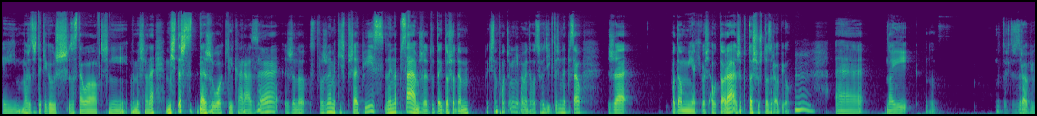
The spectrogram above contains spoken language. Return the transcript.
i może coś takiego już zostało wcześniej wymyślone. Mi się też zdarzyło kilka razy, że no, stworzyłem jakiś przepis no i napisałem, że tutaj doszedłem jakieś tam połączenie, nie pamiętam o co chodzi i ktoś mi napisał, że podał mi jakiegoś autora, że ktoś już to zrobił. Mm. E, no i no, no to ktoś zrobił.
